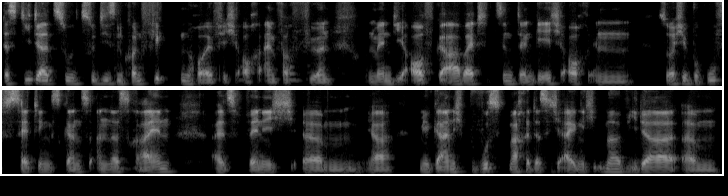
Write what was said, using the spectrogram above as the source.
dass die dazu zu diesen Konflikten häufig auch einfach führen. Und wenn die aufgearbeitet sind, dann gehe ich auch in solche Berufssettings ganz anders rein, als wenn ich ähm, ja, mir gar nicht bewusst mache, dass ich eigentlich immer wieder ähm,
